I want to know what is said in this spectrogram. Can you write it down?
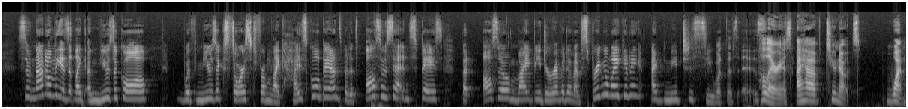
so. Not only is it like a musical with music sourced from like high school bands, but it's also set in space, but also might be derivative of Spring Awakening. I need to see what this is. Hilarious. I have two notes. One.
